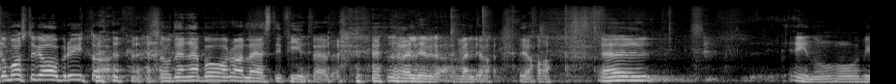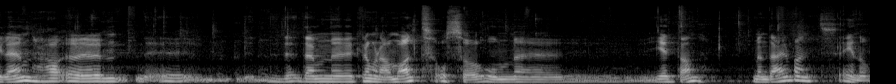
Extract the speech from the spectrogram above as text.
Då måste vi avbryta. Så den är bara läst i fint väder. Veldig bra. veldig bra. Ja. Eh, Eino og Wilhelm eh, eh, de, de krangla om alt, også om eh, jentene. Men der vant Eino.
